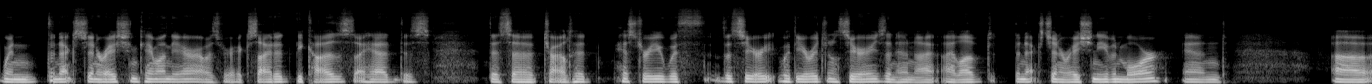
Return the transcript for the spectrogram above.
when the next generation came on the air, I was very excited because I had this this uh, childhood history with the series, with the original series, and then I, I loved the next generation even more. And uh,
